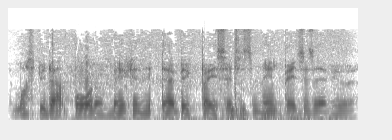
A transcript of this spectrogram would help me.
They must be that bored of making their big bases as main bases everywhere.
